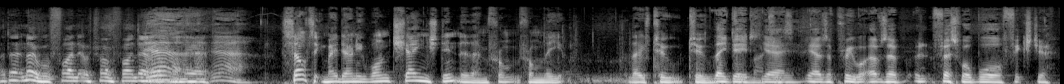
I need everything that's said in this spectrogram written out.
I don't know. We'll find it. We'll try and find out. that Yeah, yeah. Celtic made only one change, didn't they? Then from from the those two two. They two did, yeah, yeah. It was a pre, it was a First World War fixture.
